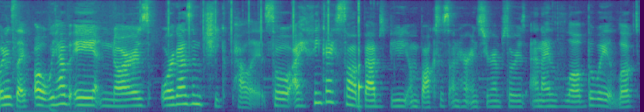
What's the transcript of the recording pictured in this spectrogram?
What is life? Oh, we have a NARS Orgasm Cheek Palette. So I think I saw Babs Beauty unbox this on her Instagram stories and I love the way it looked.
